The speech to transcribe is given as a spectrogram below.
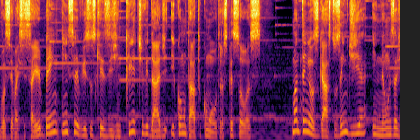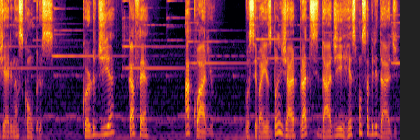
Você vai se sair bem em serviços que exigem criatividade e contato com outras pessoas. Mantenha os gastos em dia e não exagere nas compras. Cor do dia: café. Aquário. Você vai esbanjar praticidade e responsabilidade.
